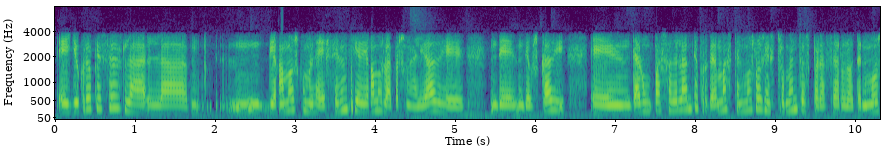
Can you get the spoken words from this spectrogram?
Eh, yo creo que esa es la, mm, digamos, como la esencia, digamos, la personalidad de, de, Euskadi. dar un paso adelante, porque además tenemos los instrumentos para hacerlo. Tenemos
